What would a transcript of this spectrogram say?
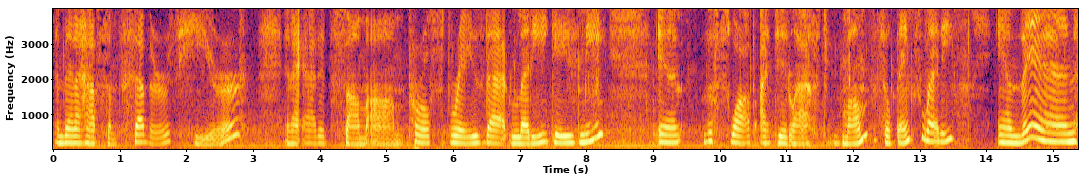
And then I have some feathers here. And I added some um, pearl sprays that Letty gave me in the swap I did last month. So thanks, Letty. And then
